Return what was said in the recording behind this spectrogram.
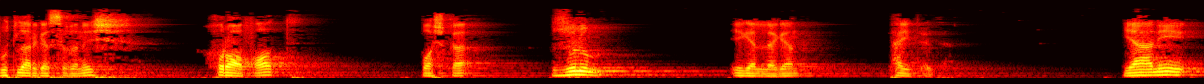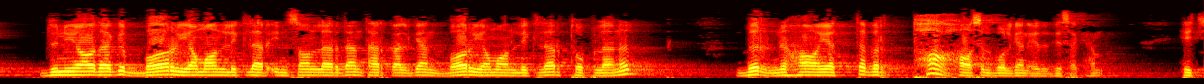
butlarga sig'inish xurofot boshqa zulm egallagan payt edi. Ya'ni dunyodagi bor yomonliklar insonlardan tarqalgan bor yomonliklar to'planib bir nihoyatda bir tog' hosil bo'lgan edi desak ham hech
